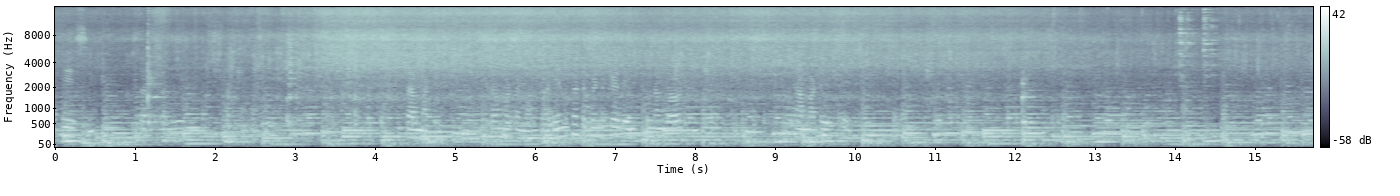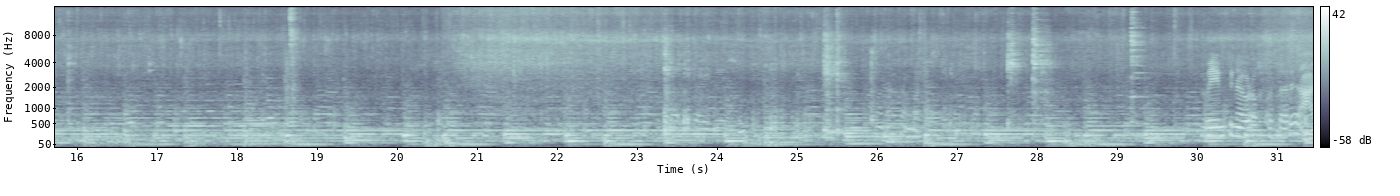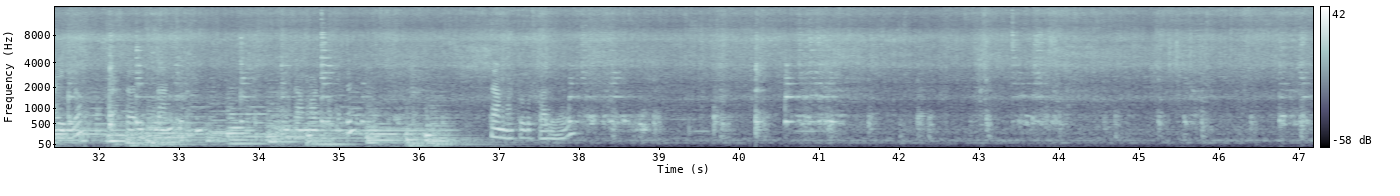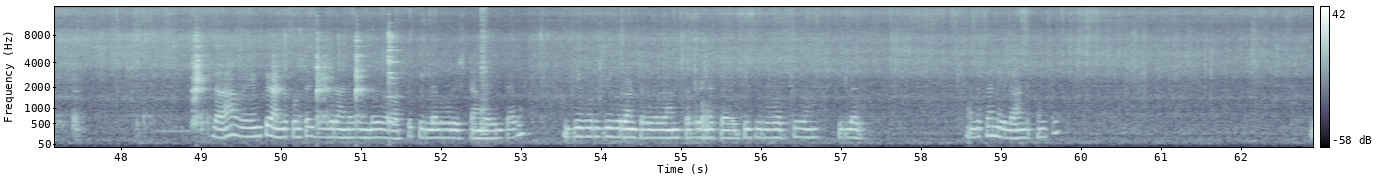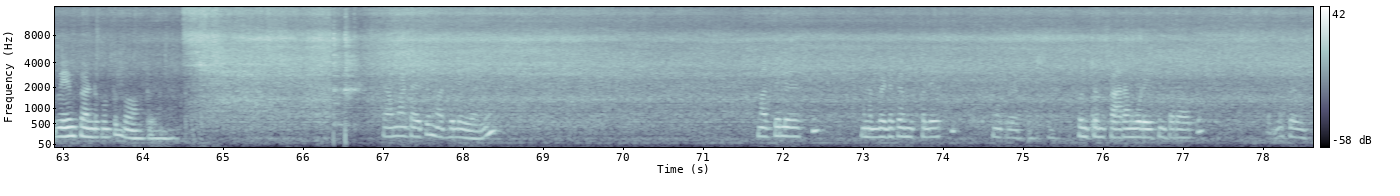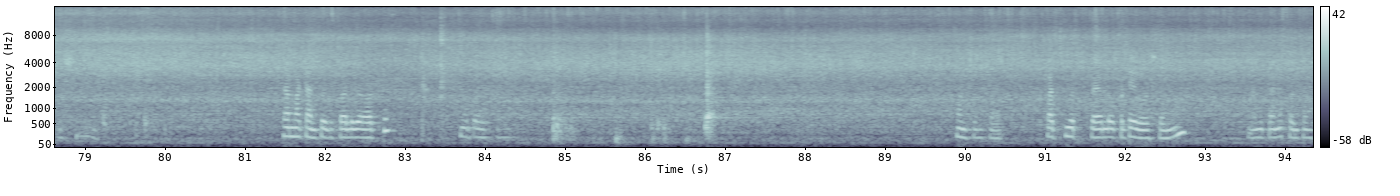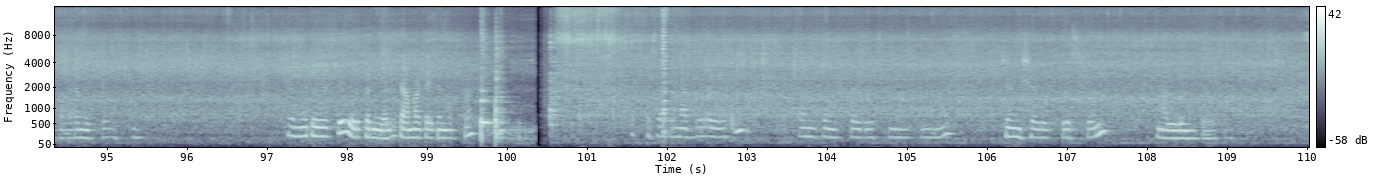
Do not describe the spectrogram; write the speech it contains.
వేసి ఒకసారి టమాటా టమాటా మసాలా ఎందుకంటే బెండకాయలు వేసుకున్నాం కాబట్టి టమాటా వేసేస్తాం వేంపినా కూడా ఒక్కసారి ఆయిల్లో ఒకసారి ఇట్లా అనిపిస్తే టమాటా వేస్తే టమాటా ఉడకాలి కదా. ఇట్లా వేంపి వండుకుంటే జిగురు అనేది ఉండదు కాబట్టి పిల్లలు కూడా ఇష్టంగా తింటారు. జిగురు జిగురు అంటారు కదా అంత బెండకాయ జిగురు వద్దు అని పిల్లలు. అందుకని ఇలా వండుకుంటే వేంపి వండుకుంటే బాగుంటుంది అన్నమాట టమాటా అయితే మధ్యలో వేయాలి. మధ్యలో వేసి మనం బెండకాయ ముక్కలు వేసి మూత పెట్టేస్తాం కొంచెం కారం కూడా వేసిన తర్వాత మూత వేసేసాం టమాటా అంత ఉడకాలి కాబట్టి మూత వేస్తాం కొంచెం కారం. పచ్చిమిరపకాయలు ఒకటే వేసాము అందుకని కొంచెం కారం ఎక్కువ వేస్తాము. మూత పెడితే ఉడకనివ్వాలి. టమాటా అయితే మొత్తం ఒక్కసారి మధ్యలో వేసి కొంచెం ఫ్రై చేసుకున్నాము చెంచాడు వేసుకొని మళ్ళీ మూత వేసాం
